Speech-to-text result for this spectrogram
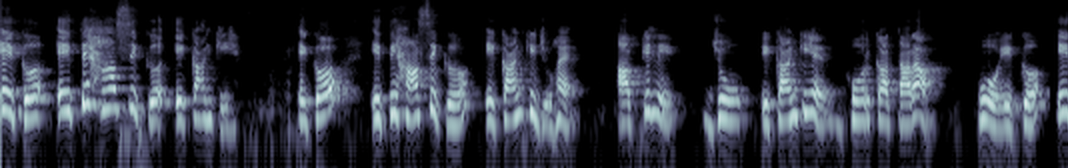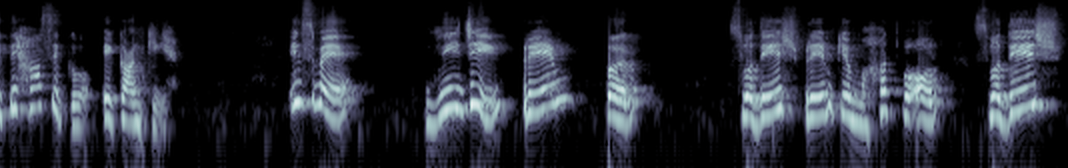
एक ऐतिहासिक एकांकी है। एक ऐतिहासिक एकांकी जो है, आपके लिए जो एकांकी है, भोर का तारा, वो एक ऐतिहासिक एकांकी है। इसमें निजी प्रेम पर, स्वदेश प्रेम के महत्व और स्वदेश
